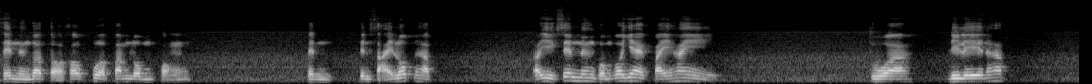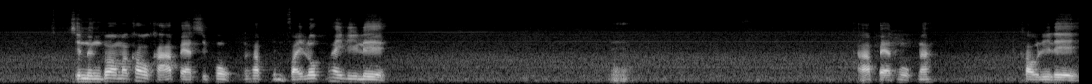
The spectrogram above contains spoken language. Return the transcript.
เส้นหนึ่งก็ต่อเข้าขั้วปั๊มลมของเป็นเป็นสายลบนะครับ แล้วอีกเส้นหนึ่งผมก็แยกไปให้ตัวรีเลย์นะครับ เส้นหนึ่งก็มาเข้าขา 86 นะครับ เป็นไฟลบให้รีเลย์ขา 86 นะ เข้ารีเลย์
